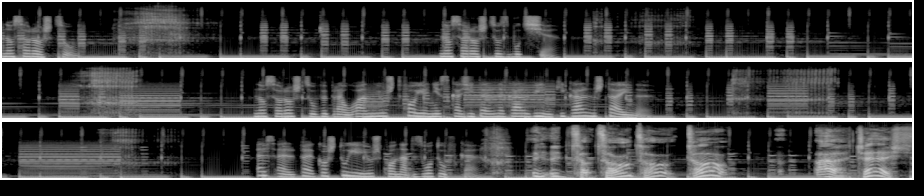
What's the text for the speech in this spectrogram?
Nosorożcu. Nosorożcu zbudź się. Nosorożcu wyprał An już twoje nieskazitelne kalwinki Kalnsteiny. SLP kosztuje już ponad złotówkę. Co, co, co, co? A, cześć,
